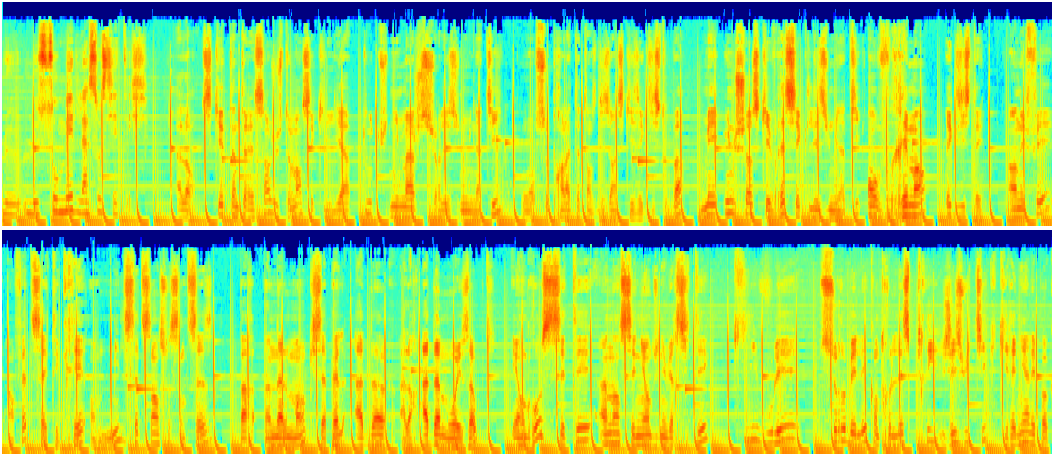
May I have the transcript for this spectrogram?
le sommet de la société. Alors, ce qui est intéressant justement, c'est qu'il y a toute une image sur les Illuminati où on se prend la tête en se disant est-ce qu'ils existent ou pas. Mais une chose qui est vraie, c'est que les Illuminati ont vraiment existé. En effet, en fait, ça a été créé en 1776 par un Allemand qui s'appelle Adam, alors Adam Weishaupt. Et en gros, c'était un enseignant d'université qui voulait se rebeller contre l'esprit jésuitique qui régnait à l'époque.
